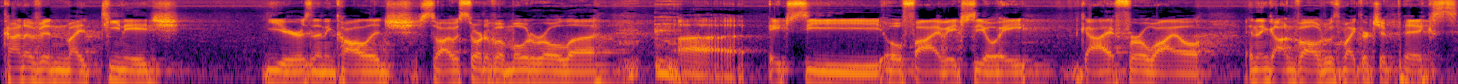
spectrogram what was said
kind of in my teenage years and in college. So I was sort of a Motorola uh, HC05, HC08 guy for a while, and then got involved with microchip PICs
